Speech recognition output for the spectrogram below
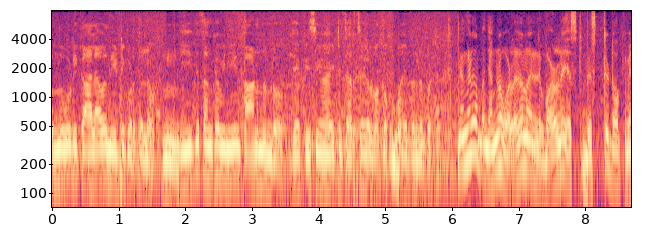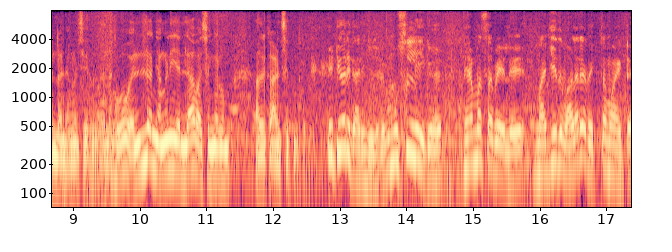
ഒന്നുകൂടി കാലാവധി നീട്ടിക്കൊടുത്തല്ലോ ലീഗ് സംഘം ഇനിയും കാണുന്നുണ്ടോ? ജെ പി സിയുമായിട്ട് ചർച്ചകൾ വക്കഫുമായി ബന്ധപ്പെട്ട്. ഞങ്ങൾ ഞങ്ങൾ വളരെ നല്ല വളരെ ബെസ്റ്റ് ബെസ്റ്റ് ഡോക്യുമെന്റാണ് ഞങ്ങൾ ചെയ്തത് ഓ എല്ലാം ഞങ്ങൾ ഈ എല്ലാ വശങ്ങളും അത് കാണിച്ചിട്ടുണ്ട്. വീട്ടിൽ ഒരു കാര്യം ചോദിച്ചിട്ട് മുസ്ലിം ലീഗ് നിയമസഭയിൽ മജീദ് വളരെ വ്യക്തമായിട്ട്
